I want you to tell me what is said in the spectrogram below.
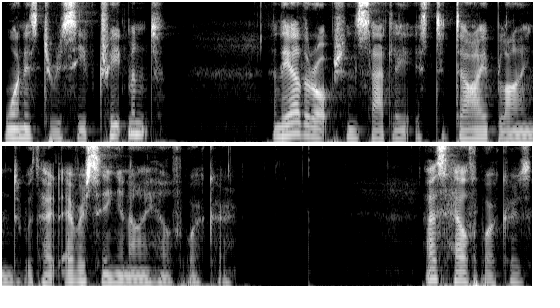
One is to receive treatment, and the other option, sadly, is to die blind without ever seeing an eye health worker. As health workers,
